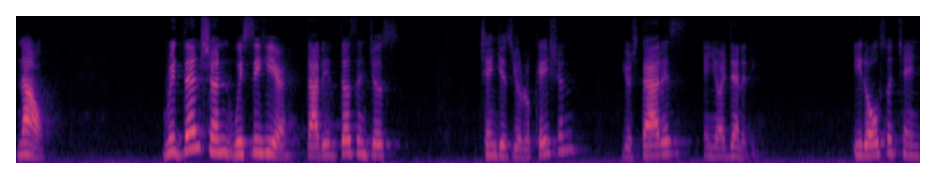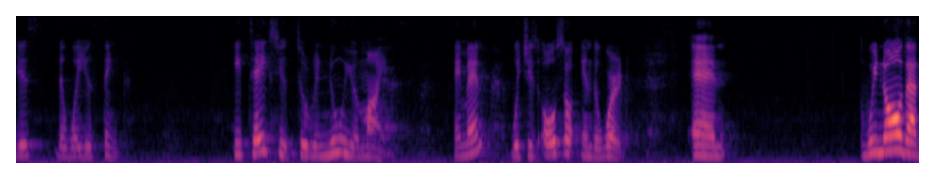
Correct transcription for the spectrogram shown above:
Now, redemption, we see here that it doesn't just changes your location, your status, and your identity. It also changes the way you think. It takes you to renew your mind. Amen. Which is also in the word. And we know that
